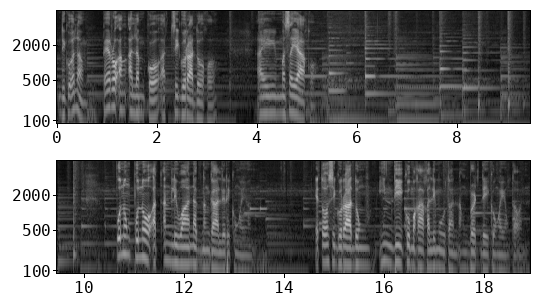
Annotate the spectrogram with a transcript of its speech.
Hindi ko alam. Pero ang alam ko at sigurado ko ay masaya ako. Punong-puno at anliwanag ng gallery ko ngayon. Ito siguradong hindi ko makakalimutan ang birthday ko ngayong taon.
